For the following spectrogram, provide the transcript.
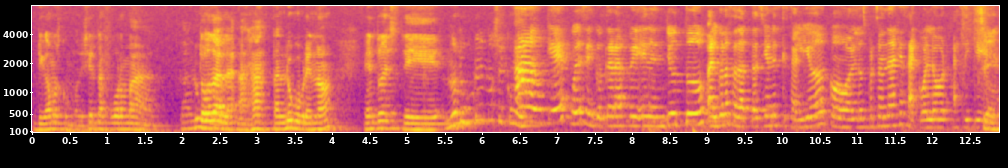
digamos como de cierta forma Tan lúgubre. toda la ajá tan lúgubre no entonces este no lúgubre no sé cómo Aunque puedes encontrar a Fe- en YouTube algunas adaptaciones que salió con los personajes a color, así que Sí.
